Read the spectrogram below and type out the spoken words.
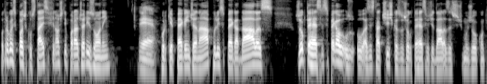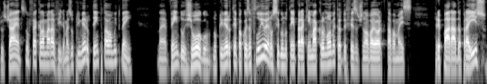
Outra coisa que pode custar é esse final de temporada de Arizona, hein? É. Porque pega Indianápolis, pega Dallas Jogo terrestre, se pegar as estatísticas do jogo terrestre de Dallas, esse último jogo contra os Giants, não foi aquela maravilha, mas o primeiro tempo estava muito bem. Né? Vendo o jogo, no primeiro tempo a coisa fluiu, e no segundo tempo era queimar cronômetro, a defesa de Nova York estava mais preparada para isso.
